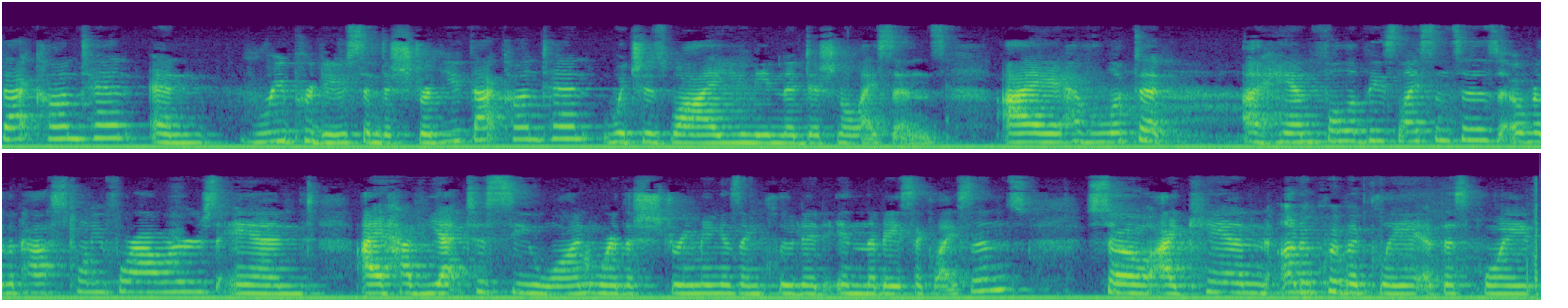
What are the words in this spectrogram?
that content and reproduce and distribute that content, which is why you need an additional license. I have looked at a handful of these licenses over the past 24 hours, and I have yet to see one where the streaming is included in the basic license. So I can unequivocally at this point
